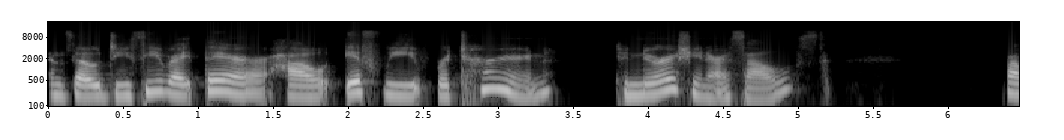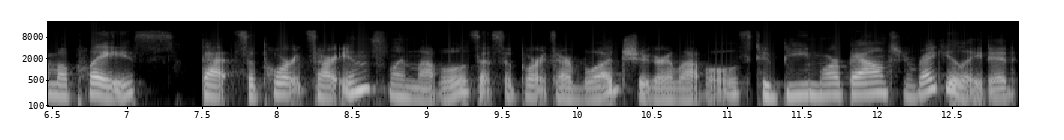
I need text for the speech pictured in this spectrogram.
And so, do you see right there how if we return to nourishing ourselves from a place that supports our insulin levels, that supports our blood sugar levels to be more balanced and regulated,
